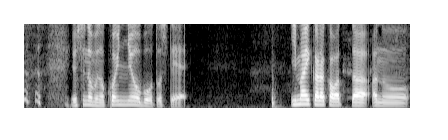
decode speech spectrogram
吉信の恋女房として、今井から変わった、あの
